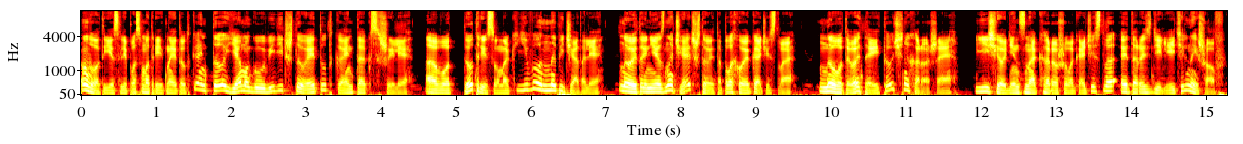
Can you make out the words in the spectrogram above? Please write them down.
Вот, если посмотреть на эту ткань, то я могу увидеть, что эту ткань так сшили. А вот тот рисунок, его напечатали. Но это не означает, что это плохое качество. Но вот в этой точно хорошее. Еще один знак хорошего качества – это разделительный шов.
